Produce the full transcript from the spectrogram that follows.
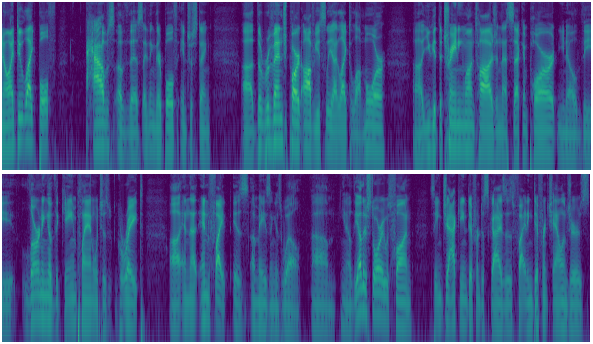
know, I do like both halves of this. I think they're both interesting. Uh, the revenge part, obviously, I liked a lot more. Uh, you get the training montage in that second part. You know, the learning of the game plan, which is great, uh, and that end fight is amazing as well. Um, you know, the other story was fun, seeing Jackie in different disguises, fighting different challengers,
